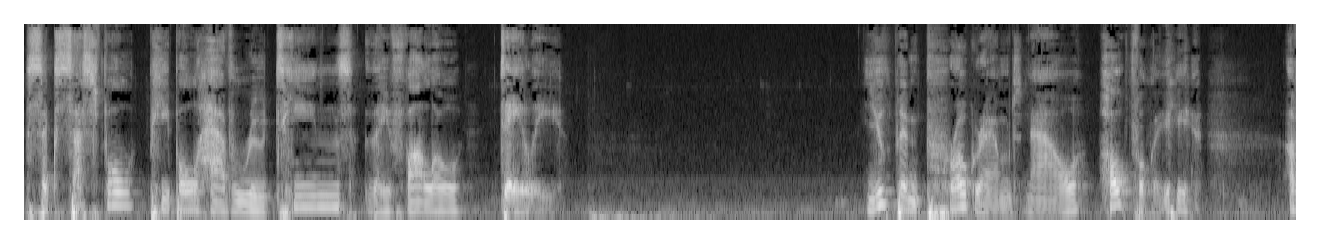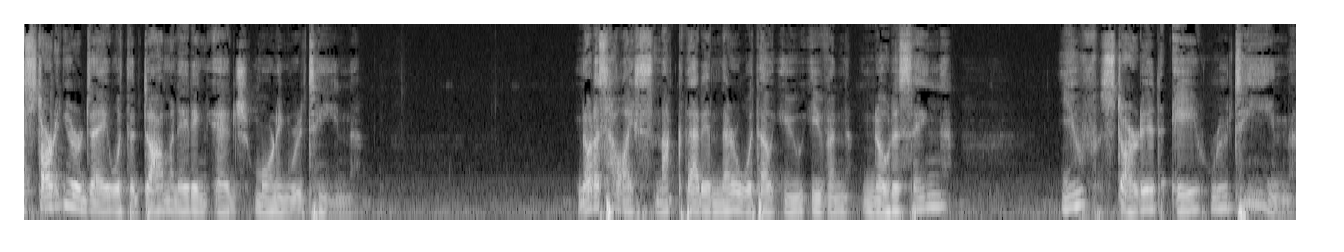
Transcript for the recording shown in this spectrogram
Successful people have routines they follow daily. You've been programmed now, hopefully, of starting your day with the dominating edge morning routine. Notice how I snuck that in there without you even noticing? You've started a routine.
